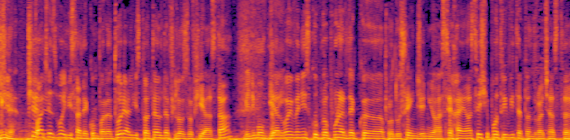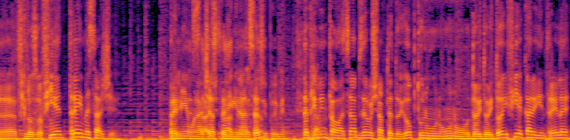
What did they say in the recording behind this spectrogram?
Bine, Ce- ce... faceți voi lista de cumpărături, Aristotel de filozofia asta, Minimum iar trei. voi veniți cu propuneri de uh, produse ingenioase, haioase și potrivite pentru această filozofie. Trei mesaje premiem în mesaje? această A, trei dimineață. mesaje premiem. Le primim pe WhatsApp 0728 111222. Fiecare dintre ele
